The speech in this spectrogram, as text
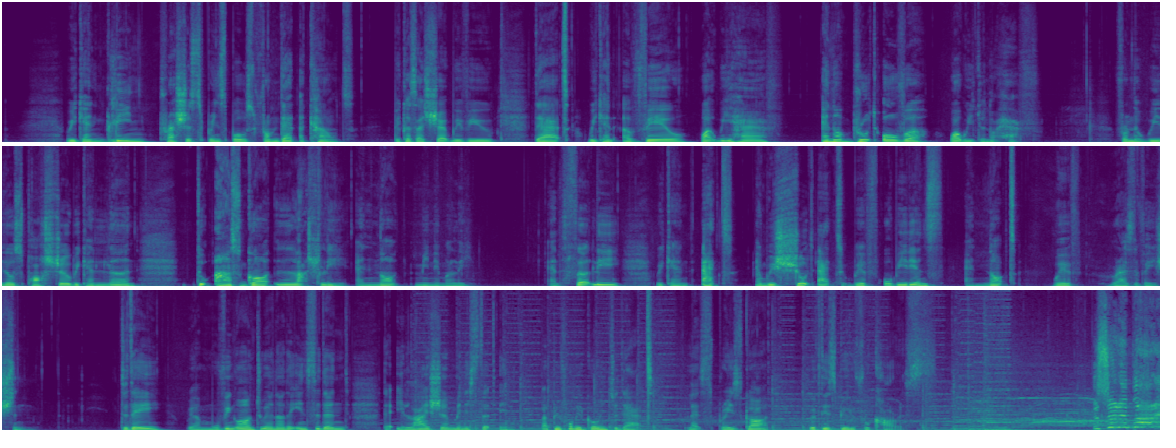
We can glean precious principles from that account because I shared with you that we can avail what we have and not brood over what we do not have. From the widow's posture, we can learn to ask God largely and not minimally. And thirdly, we can act and we should act with obedience and not with reservation. Today, we are moving on to another incident that Elisha ministered in. But before we go into that, let's praise God with this beautiful chorus. Is city on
